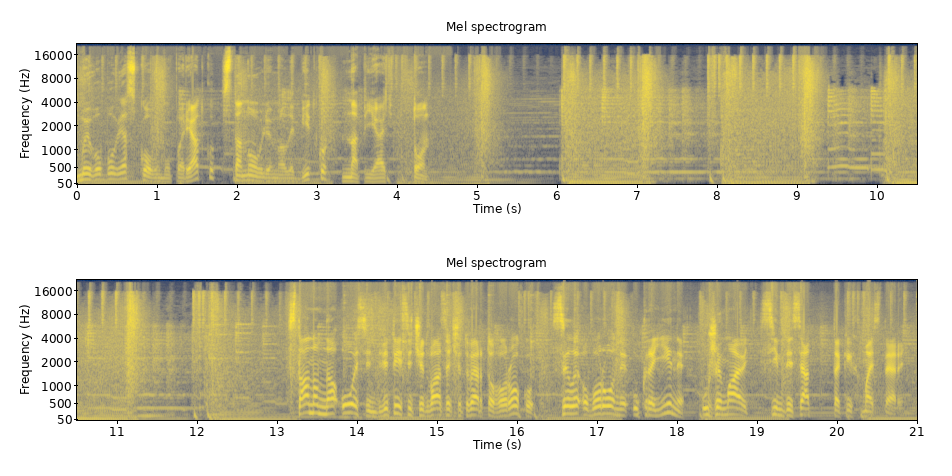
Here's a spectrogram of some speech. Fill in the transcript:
ми в обов'язковому порядку встановлюємо лебідку на 5 тонн. Станом на осінь 2024 року Сили оборони України уже мають 70 таких майстерень.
